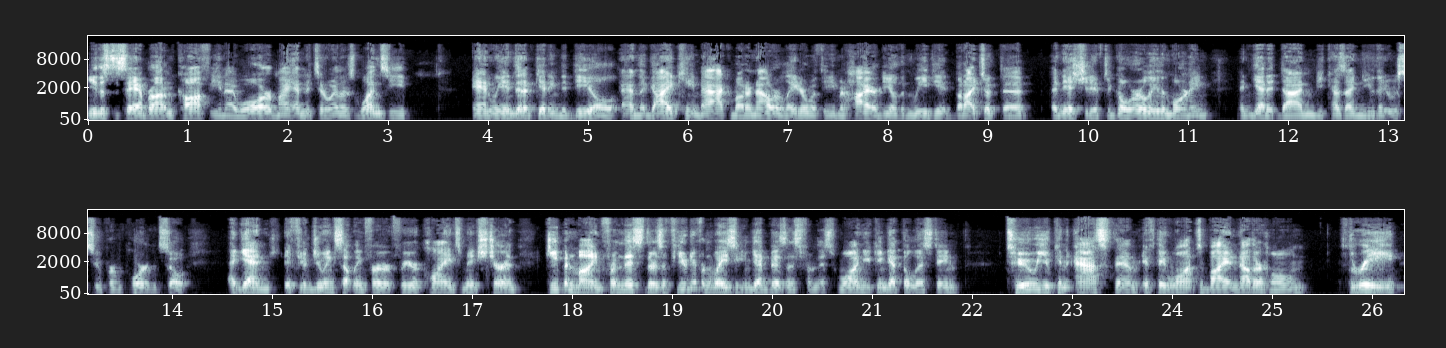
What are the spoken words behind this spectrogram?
needless to say, I brought him coffee and I wore my Edmonton Oilers onesie. And we ended up getting the deal. And the guy came back about an hour later with an even higher deal than we did. But I took the initiative to go early in the morning and get it done because I knew that it was super important. So, again, if you're doing something for for your clients, make sure and keep in mind from this, there's a few different ways you can get business from this. One, you can get the listing. Two, you can ask them if they want to buy another home. Three,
